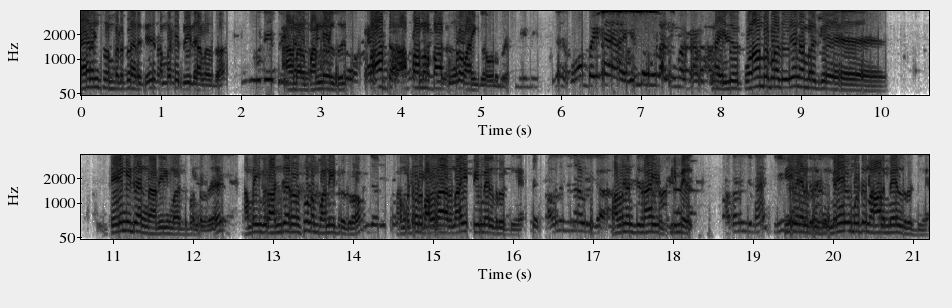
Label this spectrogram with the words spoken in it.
பேரண்ட்ஸ் நம்ம இடத்துல இருக்கு. நம்மகிட்ட பிரீட் ஆனதுதான் ஆமா பண்ணையில் இருக்கு பார்த்து அப்பா அம்மா பார்த்து கூட வாங்கிக்கலாம் ஆனா இது குழம்பு பாத்தீங்கன்னா நமக்கு தேனி தாங்க அதிகமா இது பண்றது. நம்ம இங்க ஒரு அஞ்சாறு வருஷம் நம்ம பண்ணிட்டு இருக்கோம் நம்மகிட்ட ஒரு பதினாறு நாய் ஃபீமேல் இருக்குங்க. பதினஞ்சு நாய் ஃபீமேல் பதினஞ்சு நாள் இருக்கு. மேல் மட்டும் நாலு மேல் இருக்குங்க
